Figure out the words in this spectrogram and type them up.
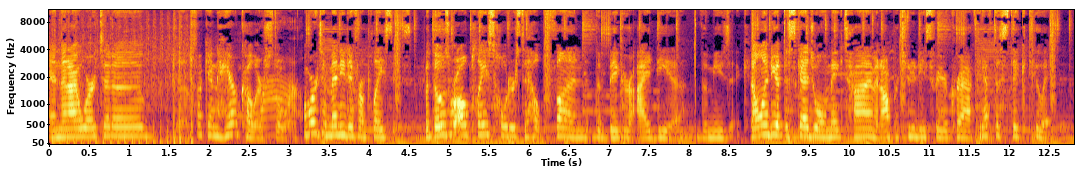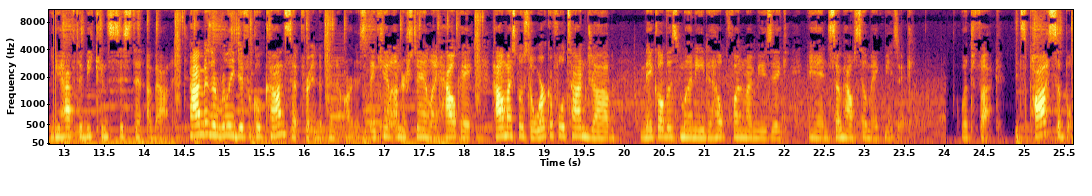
And then I worked at a fucking hair color store. I worked at many different places, but those were all placeholders to help fund the bigger idea, the music. Not only do you have to schedule and make time and opportunities for your craft, you have to stick to it. You have to be consistent about it. Time is a really difficult concept for independent artists. They can't understand like how, okay, how am I supposed to work a full-time job, make all this money to help fund my music, and somehow still make music? What the fuck? It's possible.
